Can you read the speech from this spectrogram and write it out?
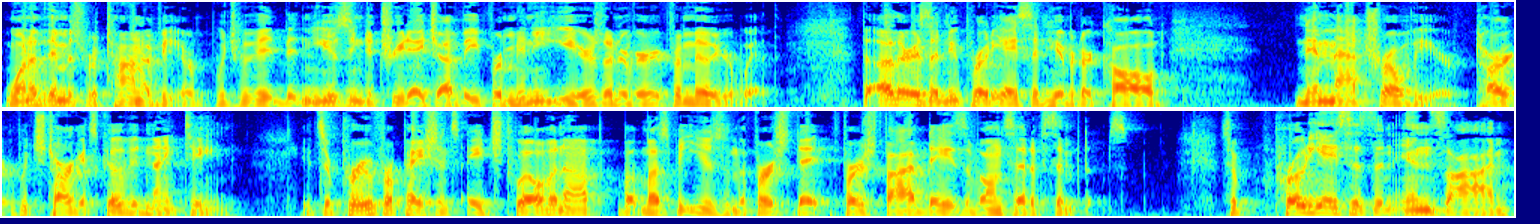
One of them is ritonavir, which we've been using to treat HIV for many years and are very familiar with. The other is a new protease inhibitor called nirmatrelvir, tar- which targets COVID 19. It's approved for patients aged 12 and up, but must be used in the first, day, first five days of onset of symptoms. So, protease is an enzyme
